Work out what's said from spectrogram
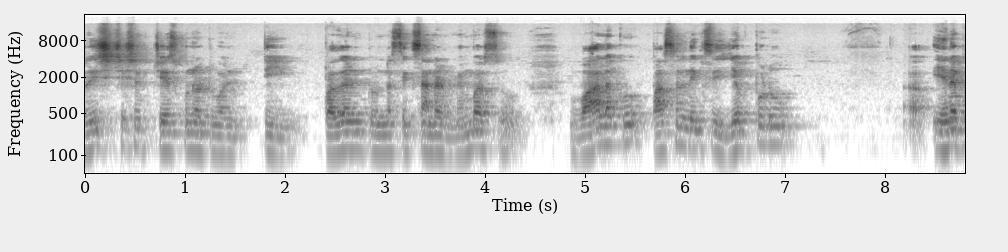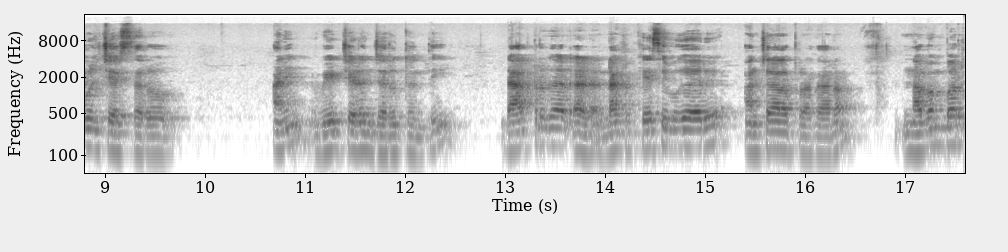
రిజిస్ట్రేషన్ చేసుకున్నటువంటి ప్రజెంట్ ఉన్న సిక్స్ హండ్రెడ్ మెంబర్స్ వాళ్ళకు పర్సనల్ లింక్స్ ఎప్పుడు ఎనబుల్ చేస్తారు అని వెయిట్ చేయడం జరుగుతుంది. డాక్టర్ గారు డాక్టర్ కేసీబీ గారి అంచనాల ప్రకారం నవంబర్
